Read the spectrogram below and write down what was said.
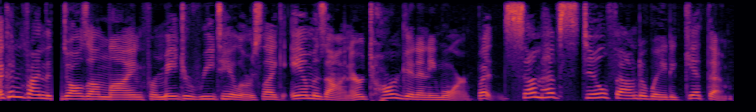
I couldn't find the dolls online for major retailers like Amazon or Target anymore, but some have still found a way to get them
